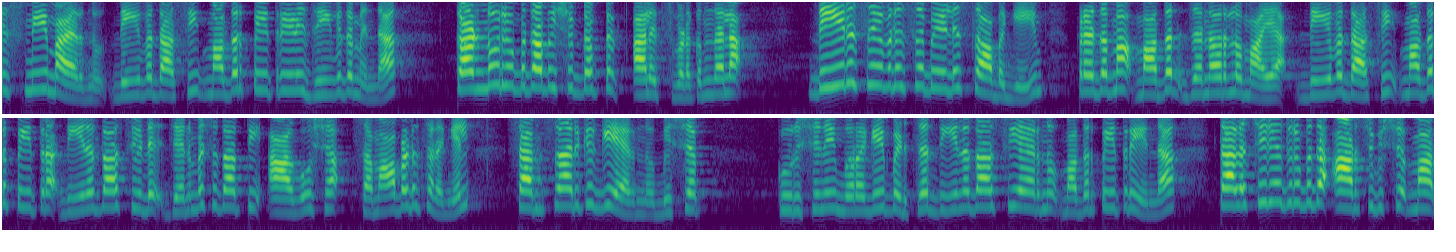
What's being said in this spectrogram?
വിസ്മയമായിരുന്നു. ദേവദാസി മദർ പേത്രയുടെ ജീവിതമെന്ന് കണ്ണൂർ രൂപത ബിഷപ്പ് ഡോക്ടർ അലക്സ് വടക്കുംതല. ധീരസേവന സഭയുടെ സ്ഥാപകയും പ്രഥമ മദർ ജനറലുമായ ദേവദാസി മദർ പേത്ര ദീനദാസിയുടെ ജന്മശതാബ്ദി ആഘോഷ സമാപന ചടങ്ങിൽ സംസാരിക്കുകയായിരുന്നു ബിഷപ്പ്. കുരിശിനെ മുറകെ പിടിച്ച ദീനദാസിയായിരുന്നു മദർ പേത്രയെന്ന് തലശ്ശേരി ദ്രുപത ആർച്ച് ബിഷപ്പ് മാർ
